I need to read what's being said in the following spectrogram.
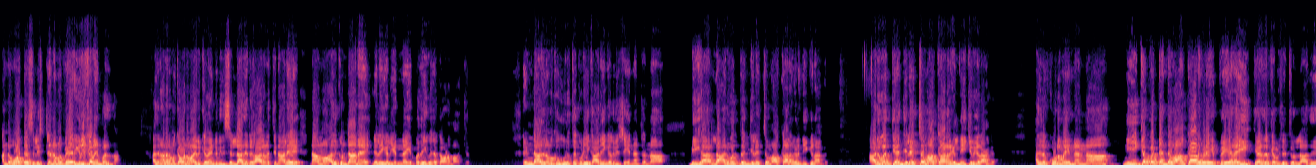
அந்த ஓட்டர்ஸ் லிஸ்ட்ல நம்ம பேர் இருக்கணும் என்பதுதான். அதனால நம்ம கவனமா இருக்க வேண்டும். இது செல்லாத என்ற காரணத்தினாலே நாம அதுக்குண்டான நிலைகள் என்ன என்பதை கொஞ்சம் கவனமா வைக்கணும். ரெண்டாவது நமக்கு உறுத்தக்கூடிய காரியங்கள் விஷயம் என்னன்னு சொன்னா பீகார்ல அறுபத்தஞ்சு லட்சம் வாக்காளர்களை நீக்கினாங்க. அறுபத்தி அஞ்சு லட்சம் வாக்காளர்கள் நீக்கி இருக்கிறாங்க அதுல கொடுமை என்னன்னா நீக்கப்பட்ட அந்த வாக்காளர்களுடைய பெயரை தேர்தல் கமிஷன் சொல்லாது.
